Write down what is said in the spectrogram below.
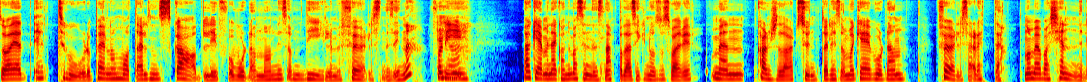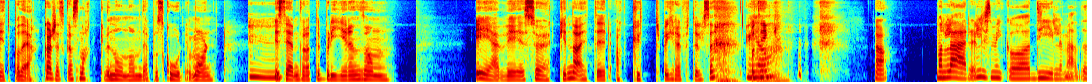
Så jeg, jeg tror det på en eller annen måte er litt sånn skadelig for hvordan man liksom dealer med følelsene sine. Fordi Ok, men jeg kan jo bare sende en snap, og det er sikkert noen som svarer. Men kanskje det har vært sunt å liksom Ok, hvordan føles er dette? Nå må jeg bare kjenne litt på det. Kanskje jeg skal snakke med noen om det på skolen i morgen, Mm. istedenfor at det blir en sånn evig søken da, etter akutt bekreftelse på Ja. ting. Man lærer liksom ikke å deale med det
